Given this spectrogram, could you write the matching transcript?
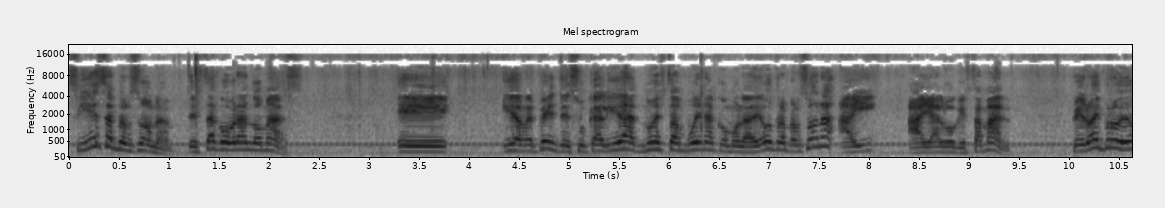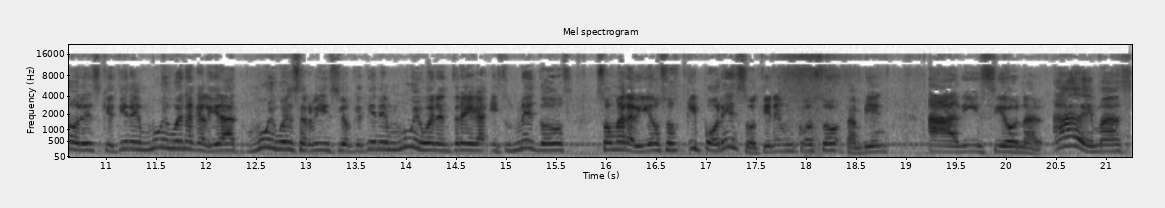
Si esa persona te está cobrando más eh, y de repente su calidad no es tan buena como la de otra persona, ahí hay algo que está mal. Pero hay proveedores que tienen muy buena calidad, muy buen servicio, que tienen muy buena entrega y sus métodos son maravillosos y por eso tienen un costo también adicional. Además,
